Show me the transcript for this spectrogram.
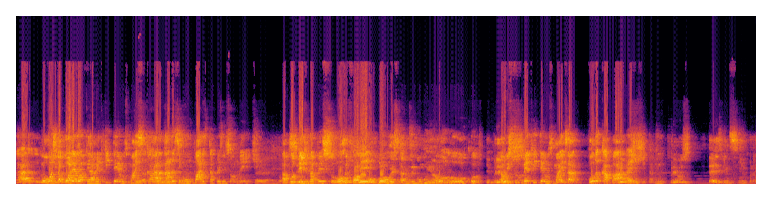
Cara, lógico, agora é a ferramenta que temos, mas, É, cara, nada se é. compara a estar presencialmente. É, A poder ajudar pessoas, a Paulo fala, poder. quão bom é estarmos em Ô, comunhão. louco! É Hebreus, um instrumento que temos, mas a, quando acabar, a gente tá junto. Hebreus 10, 25, né?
